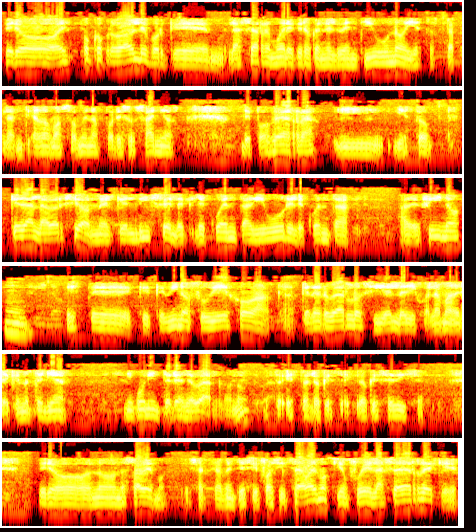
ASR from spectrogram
pero es poco probable porque la CR muere creo que en el 21 y esto está planteado más o menos por esos años de posguerra y, y esto queda en la versión, el que él dice, le, le cuenta a Gibur y le cuenta a Defino, mm. este, que, vino su viejo a, querer verlos y él le dijo a la madre que no tenía ningún interés de verlo, ¿no? Esto, es lo que se, lo que se dice, pero no, no sabemos exactamente si fue así. Sabemos quién fue el ACR, que,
